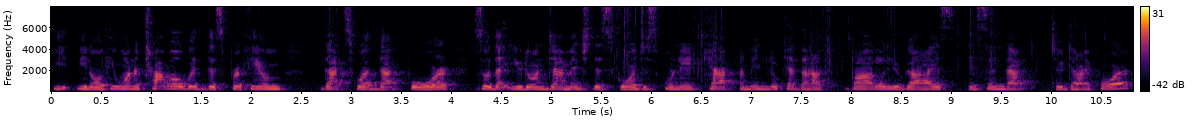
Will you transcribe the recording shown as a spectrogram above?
You, you know, if you want to travel with this perfume, that's what that for so that you don't damage this gorgeous ornate cap i mean look at that bottle you guys isn't that to die for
